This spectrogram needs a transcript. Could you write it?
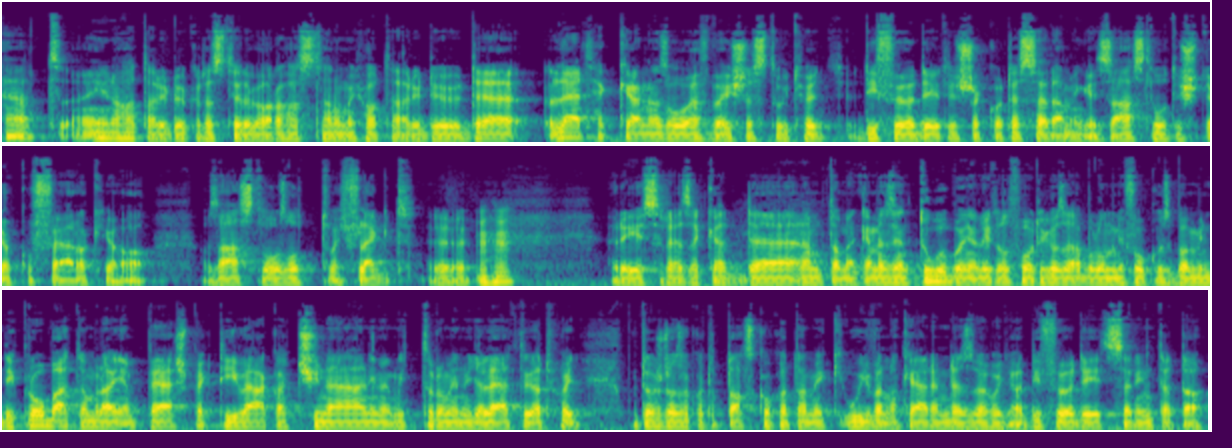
Hát én a határidőket azt tényleg arra használom, hogy határidő, de lehet hackelni az OF-be is ezt úgy, hogy deferred és akkor teszel rá még egy zászlót is, hogy akkor felrakja a zászlózott, vagy flagged uh-huh részre ezeket, de nem tudom, nekem ezen túl bonyolított volt igazából OmniFocusban, mindig próbáltam rá ilyen perspektívákat csinálni, mert mit tudom én, ugye lehet olyat, hogy mutasd azokat a taskokat, amik úgy vannak elrendezve, hogy a deferred date szerint, tehát a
